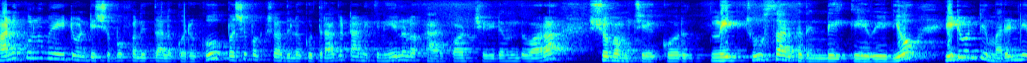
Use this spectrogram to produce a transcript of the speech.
అనుకూలమైనటువంటి శుభ ఫలితాల కొరకు పశుపక్షాదులకు త్రాగటానికి నీళ్ళను ఏర్పాటు చేయడం ద్వారా శుభం చేకూరుతుంది. చూస్తారు కదండి ఏ వీడియో. ఇటువంటి మరిన్ని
